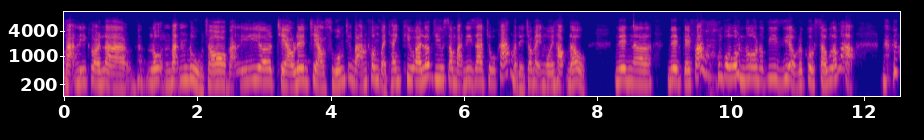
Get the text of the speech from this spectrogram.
Bạn ấy coi là lộn bạn đủ trò bạn ấy uh, ờ, trèo lên trèo xuống chứ bạn không phải thanh you I love you xong bạn đi ra chỗ khác mà để cho mẹ ngồi học đâu. Nên uh, nên cái pháp bono nó vi diệu với cuộc sống lắm ạ.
